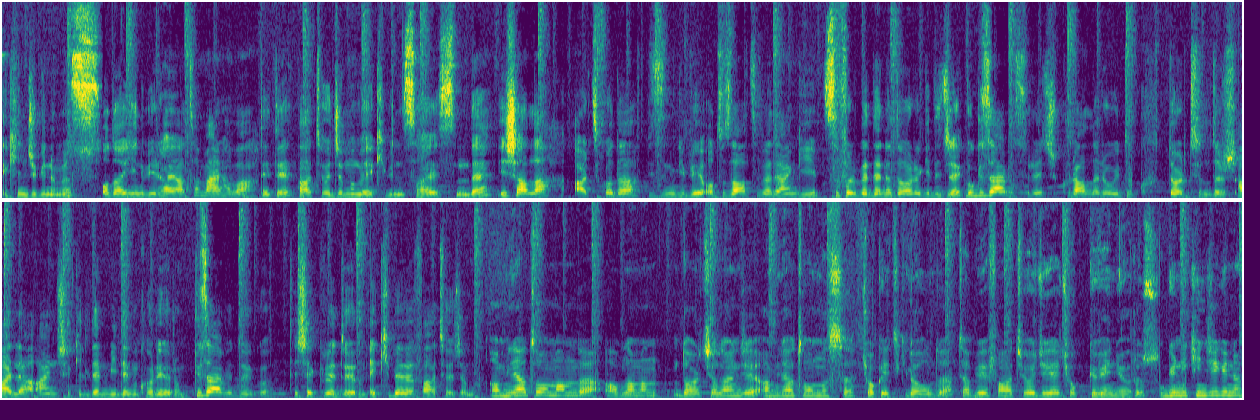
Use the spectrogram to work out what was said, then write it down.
ikinci günümüz. O da yeni bir hayata merhaba dedi. Fatih hocamın ve ekibinin sayesinde. İnşallah artık o da bizim gibi 36 beden giyip sıfır bedene doğru gidecek. Bu güzel bir süreç. Kurallara uyduk. 4 yıldır hala aynı şekilde midemi koruyorum. Güzel bir duygu. Teşekkür ediyorum ekibe ve Fatih hocama. Ameliyat olmamda ablamın 4 yıl önce ameliyat olması çok etkili oldu. Tabii Fatih Hoca'ya çok güveniyoruz. Bugün ikinci günüm.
